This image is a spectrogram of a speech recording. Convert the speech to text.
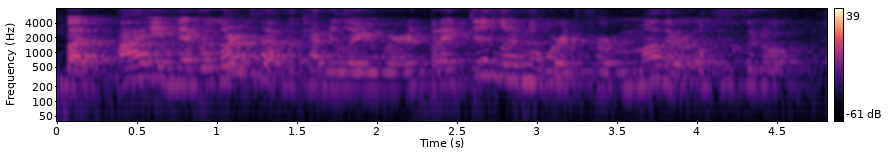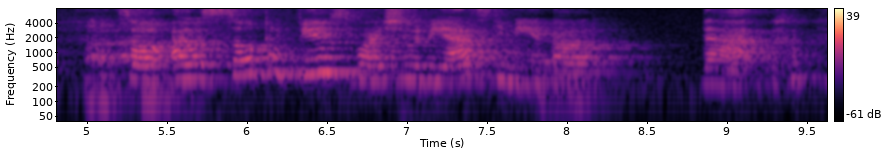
But I never learned that vocabulary word, but I did learn the word for mother, ofukuro. So I was so confused why she would be asking me about that.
